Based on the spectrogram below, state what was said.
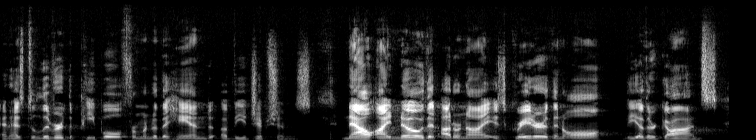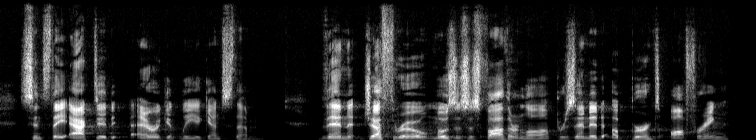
and has delivered the people from under the hand of the Egyptians. Now I know that Adonai is greater than all the other gods, since they acted arrogantly against them. Then Jethro, Moses' father in law, presented a burnt offering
